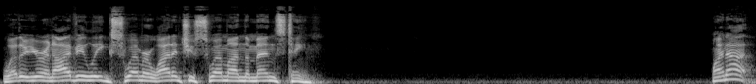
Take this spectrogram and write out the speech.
Whether you're an Ivy League swimmer, why don't you swim on the men's team? Why not?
